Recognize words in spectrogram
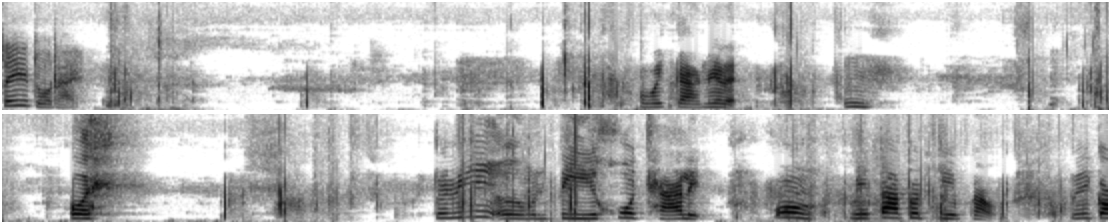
ได้ตัวใดเอาไว้กางนี่แหละ อืมโอ้ย ตัวนี้เออมันตีโคตรช้าเลย โอ้ เมตาต้นเกมเก่า นี่ก็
